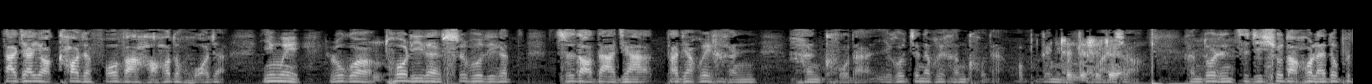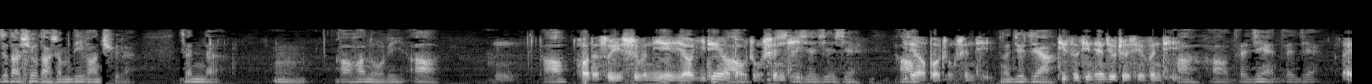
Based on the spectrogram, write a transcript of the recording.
大家要靠着佛法好好的活着，因为如果脱离了师傅这个指导大家，大家会很很苦的，以后真的会很苦的。我不跟你们开玩笑很多人自己修到后来都不知道修到什么地方去了，真的。嗯，好好努力啊！嗯，好，好的，所以师傅你也要一定要保重身体，谢谢谢谢，一定，要保重身体。那就这样弟子今天就这些问题。啊，好，再见再见，哎，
